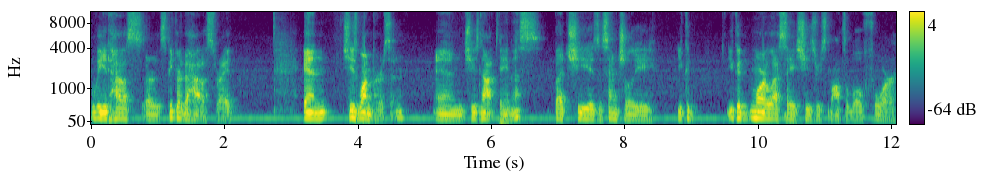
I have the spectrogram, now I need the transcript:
lead house or speaker of the house, right? And she's one person, and she's not famous, but she is essentially you could you could more or less say she's responsible for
